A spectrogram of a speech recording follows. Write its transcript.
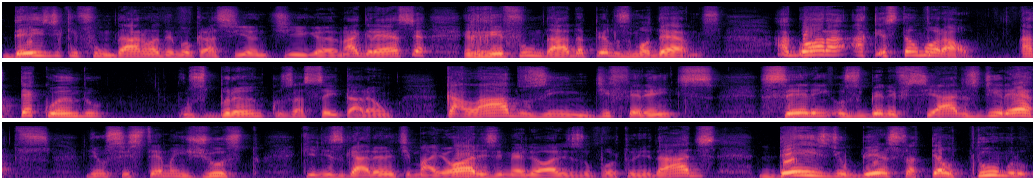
desde que fundaram a democracia antiga na Grécia, refundada pelos modernos. Agora, a questão moral. Até quando os brancos aceitarão, calados e indiferentes, serem os beneficiários diretos de um sistema injusto que lhes garante maiores e melhores oportunidades, desde o berço até o túmulo,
